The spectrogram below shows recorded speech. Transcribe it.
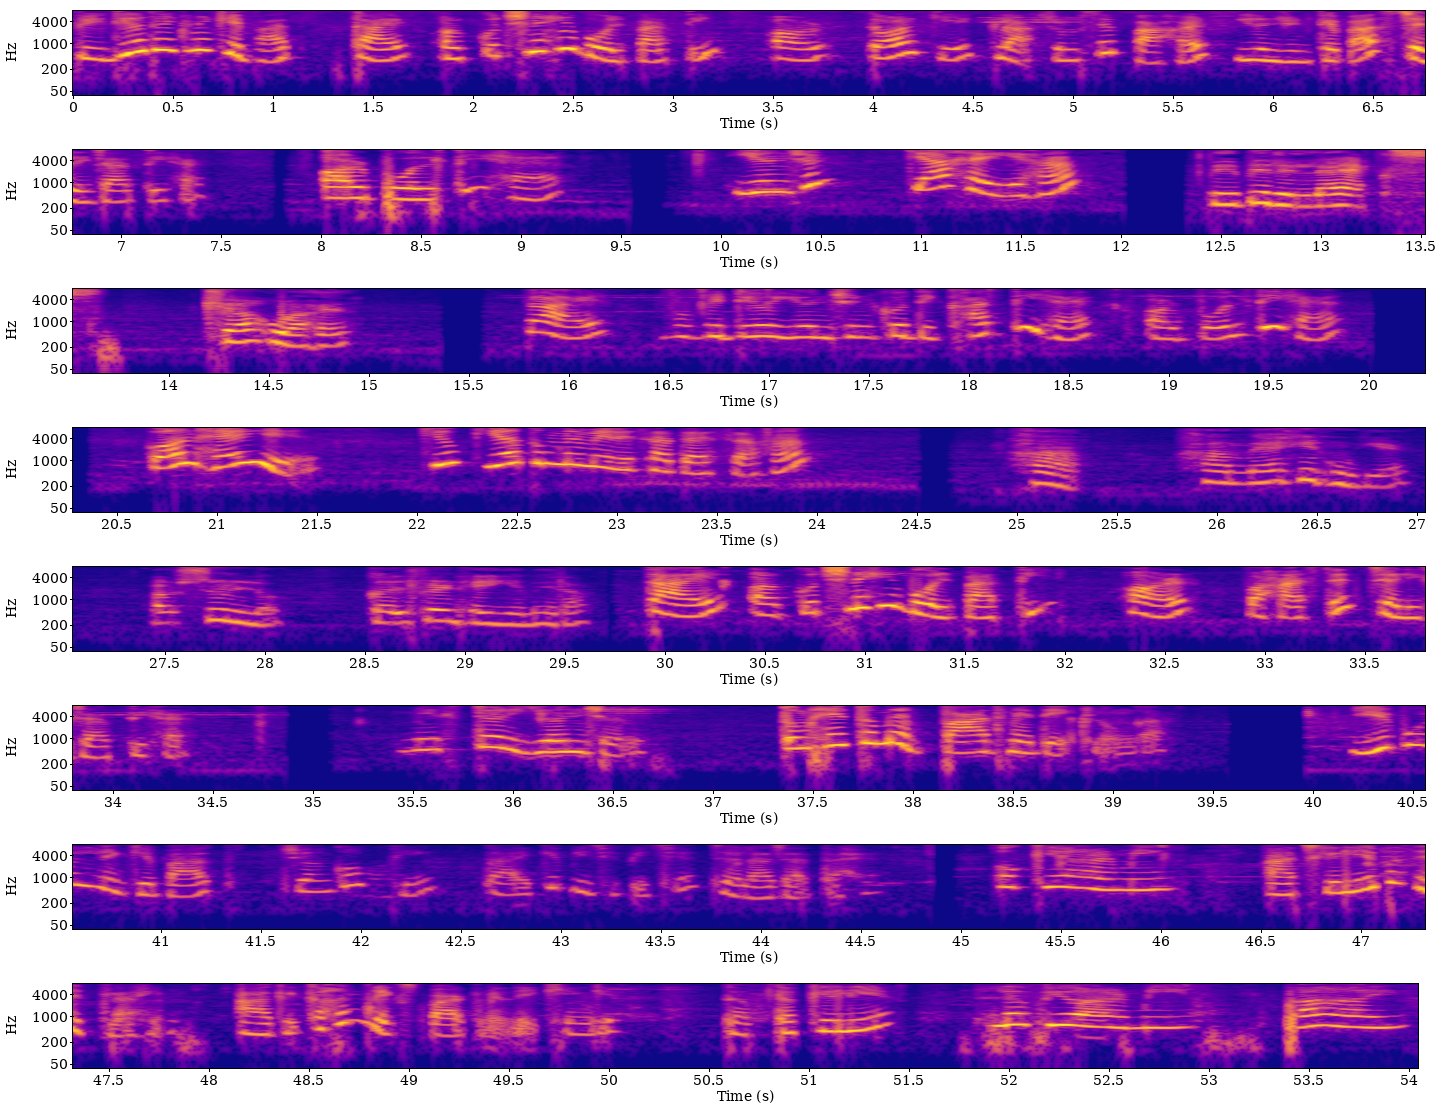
वीडियो देखने के बाद ताई और कुछ नहीं बोल पाती और दौड़ के क्लासरूम से बाहर युंजन के पास चली जाती है और बोलती है युंजन क्या है ये हाँ बेबी रिलैक्स क्या हुआ है? युंजन को दिखाती है और बोलती है कौन है ये? क्यों किया तुमने मेरे साथ ऐसा हाँ? हाँ हाँ मैं ही हूँ ये। और सुन लो गर्लफ्रेंड है ये मेरा। ताई और कुछ नहीं बोल पाती और वहाँ से चली जाती है। मिस्टर युंजन तुम्हें तो मैं बाद में देख लूँगा। ये बोलने के बाद जंकुक भी ताई के पीछे पीछे चला जाता है। आज के लिए बस इतना ही। आगे का हम नेक्स्ट पार्ट में देखेंगे। तब तक के लिए लव यू आर्मी बाय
